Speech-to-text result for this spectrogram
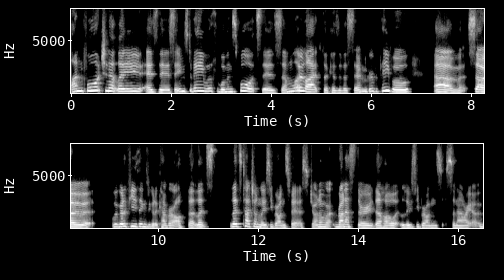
unfortunately, as there seems to be with women's sports, there's some lowlights because of a certain group of people. Um, so we've got a few things we've got to cover off, but let's let's touch on Lucy Bronze first. Do you want to run us through the whole Lucy Bronze scenario?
